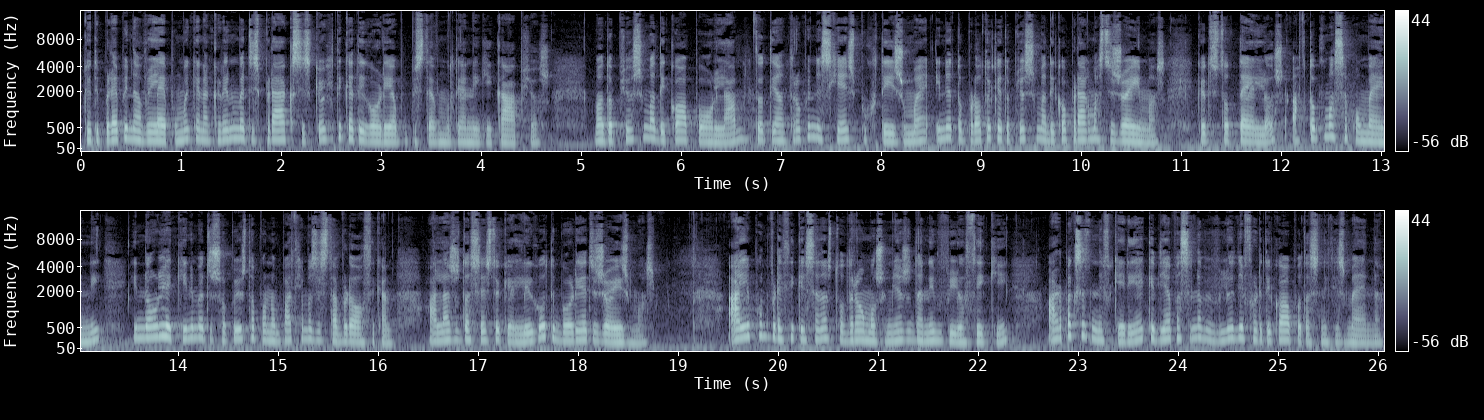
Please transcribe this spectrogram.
Και ότι πρέπει να βλέπουμε και να κρίνουμε τις πράξεις και όχι την κατηγορία που πιστεύουμε ότι ανήκει κάποιος. Μα το πιο σημαντικό από όλα, το ότι οι ανθρώπινες σχέσεις που χτίζουμε είναι το πρώτο και το πιο σημαντικό πράγμα στη ζωή μας. Και ότι στο τέλος, αυτό που μας απομένει είναι όλοι εκείνοι με τους οποίους τα πονοπάτια μας δεσταυρώθηκαν, αλλάζοντας έστω και λίγο την πορεία της ζωής μας. Αν λοιπόν βρεθεί και σένα στο δρόμο σε μια ζωντανή βιβλιοθήκη, άρπαξε την ευκαιρία και διάβασε ένα βιβλίο διαφορετικό από τα συνηθισμένα.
